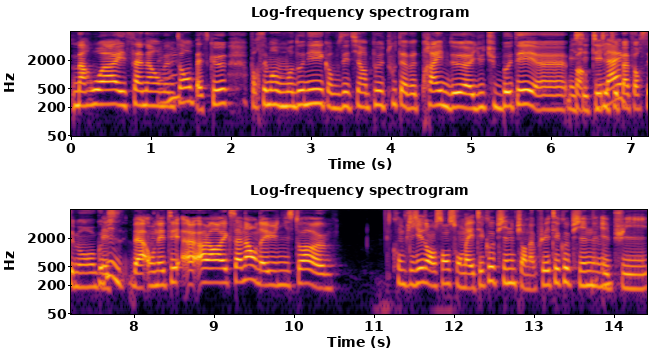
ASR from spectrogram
Marwa et Sana en Mhm. même temps, parce que forcément, à un moment donné, quand vous étiez un peu toutes à votre prime de euh, YouTube beauté, euh, Mais c'était là- pas forcément copines. bah, on était. Alors avec Sana, on a eu une histoire euh, compliquée dans le sens où on a été copines, puis on n'a plus été copines, Mhm. et puis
